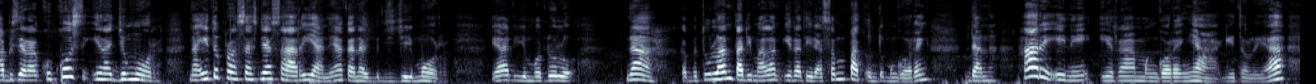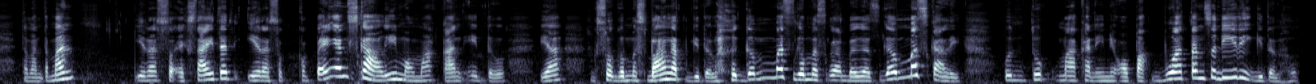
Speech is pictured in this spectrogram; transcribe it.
Habis Ira kukus, Ira jemur. Nah, itu prosesnya seharian ya karena dijemur. Ya, dijemur dulu. Nah, kebetulan tadi malam Ira tidak sempat untuk menggoreng dan hari ini Ira menggorengnya gitu loh ya. Teman-teman, Ira so excited, Ira so kepengen sekali mau makan itu ya, so gemes banget gitu loh, gemes gemes gemes gemes sekali untuk makan ini opak buatan sendiri gitu loh.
